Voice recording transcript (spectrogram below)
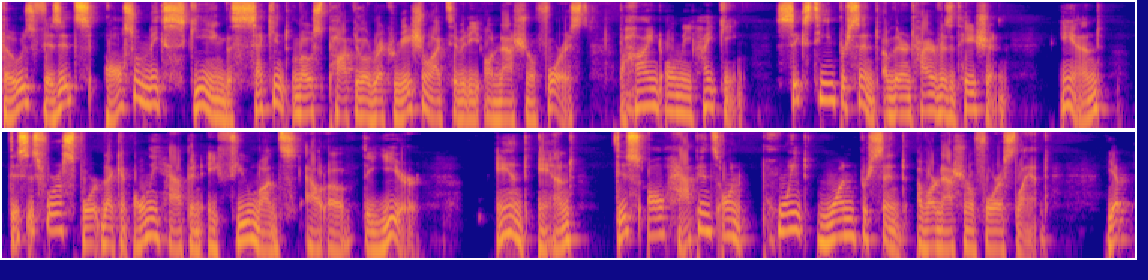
Those visits also make skiing the second most popular recreational activity on national forests, behind only hiking, 16% of their entire visitation. And this is for a sport that can only happen a few months out of the year. And, and, this all happens on 0.1% of our national forest land. Yep,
